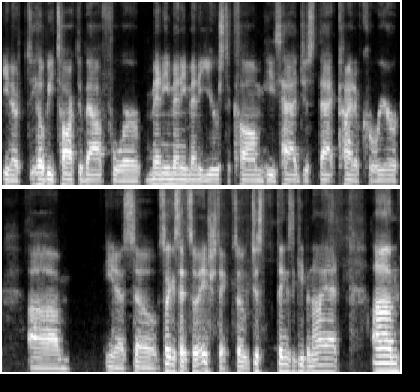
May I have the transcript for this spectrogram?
you know, he'll be talked about for many, many, many years to come. He's had just that kind of career. Um, you know, so so like I said, so interesting. So just things to keep an eye at. Um,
